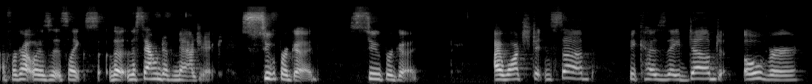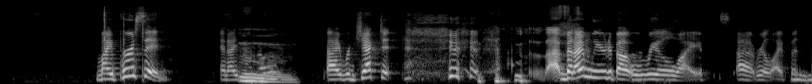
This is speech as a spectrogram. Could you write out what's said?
I forgot what is it. It's like the, the Sound of Magic. Super good. Super good. I watched it in sub because they dubbed over my person and i mm. i reject it but i'm weird about real life uh, real life but mm.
